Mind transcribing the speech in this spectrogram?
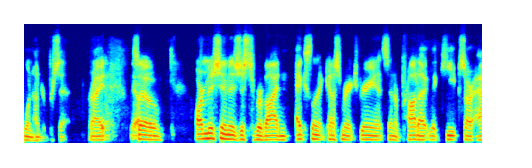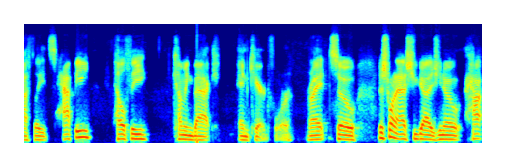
100% right? Yeah. Yeah. So our mission is just to provide an excellent customer experience and a product that keeps our athletes happy, healthy, coming back and cared for right so I just want to ask you guys you know how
